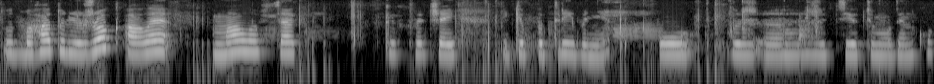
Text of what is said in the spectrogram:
Тут багато ліжок, але мало всяких речей, які потрібні у е, житті в цьому будинку.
